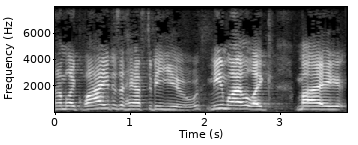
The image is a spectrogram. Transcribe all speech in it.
And I'm like, why does it have to be you? Meanwhile, like, my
